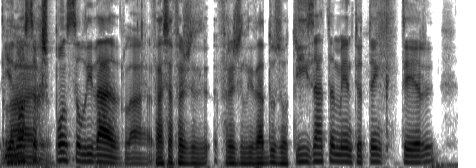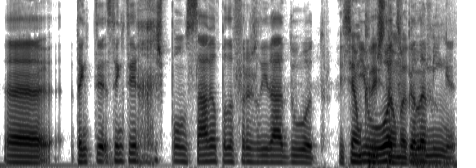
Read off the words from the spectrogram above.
claro, e a nossa responsabilidade. Claro. Face à fragilidade dos outros. Exatamente, eu tenho que ter... Uh, tenho que, ter, tenho que ter responsável pela fragilidade do outro. Isso é um e cristão o outro maduro. pela minha.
